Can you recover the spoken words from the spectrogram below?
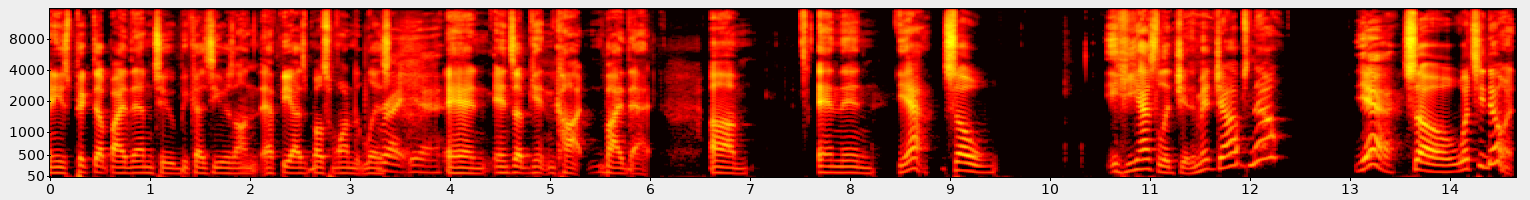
and he was picked up by them too because he was on FBI's most wanted list Right, yeah. and ends up getting caught by that. Um, and then yeah, so he has legitimate jobs now. Yeah. So what's he doing?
